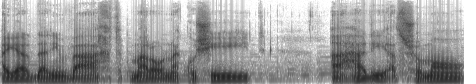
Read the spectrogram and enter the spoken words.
اگر در این وقت مرا نکشید احدی از شما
